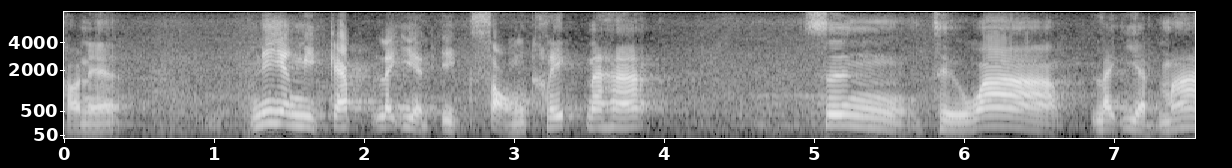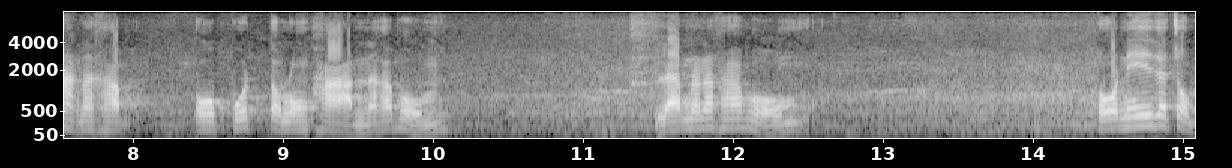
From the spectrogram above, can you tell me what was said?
คราวนี้นี่ยังมีแกลบละเอียดอีก 2 คลิกนะฮะ ซึ่งถือว่าละเอียดมากนะครับ โอปุตตกลงผ่านนะครับผม แลมแล้วนะครับผม ตัวนี้จะจบ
